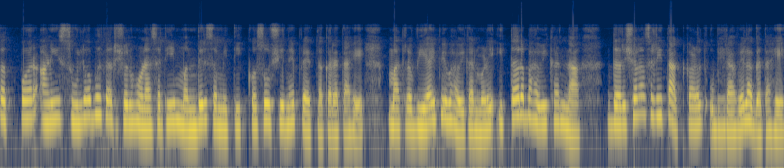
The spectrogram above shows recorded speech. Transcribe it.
तत्पर आणि सुलभ दर्शन होण्यासाठी मंदिर समिती कसोशीने प्रयत्न करत आहे. मात्र व्ही आय पी भाविकांमुळे इतर भाविकांना दर्शनासाठी ताटकाळत उभे राहावे लागत आहे.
